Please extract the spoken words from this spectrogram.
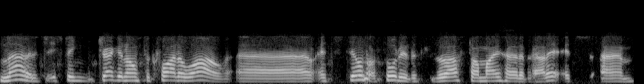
No, it's been dragging on for quite a while. Uh, it's still not sorted. It's the last time I heard about it, it's um,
